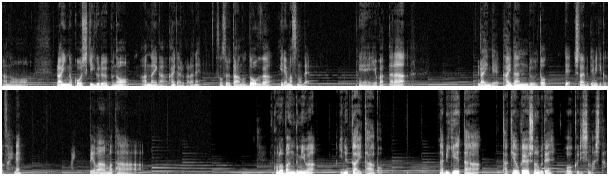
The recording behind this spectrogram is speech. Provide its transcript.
あの LINE の公式グループの案内が書いてあるからね。そうするとあの動画が見れますので、えー、よかったら LINE で階段ルートって調べてみてくださいね。はい、ではまた。この番組は犬飼ターボ、ナビゲーター竹岡義信でお送りしました。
